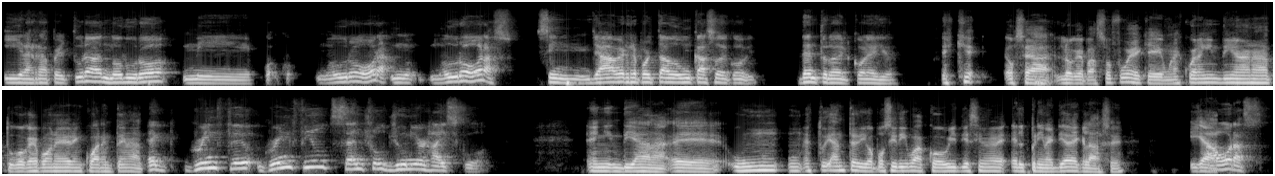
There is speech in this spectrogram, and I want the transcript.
y la reapertura no duró ni, no duró horas, no, duró horas sin ya haber reportado un caso de COVID dentro del colegio. Es que, o sea, lo que pasó fue que una escuela en Indiana tuvo que poner en cuarentena. Greenfield, Greenfield Central Junior High School. En Indiana, eh, un, un, estudiante dio positivo a COVID-19 el primer día de clase. Y a, horas.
